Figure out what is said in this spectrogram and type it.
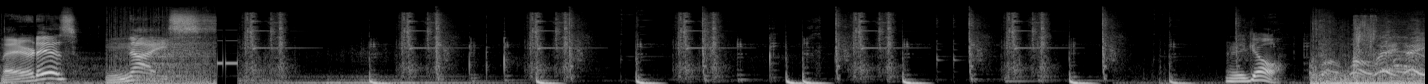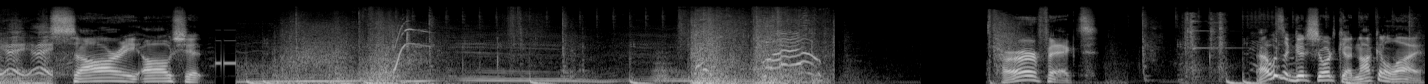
There it is. Nice. There you go. Whoa, whoa, hey, hey, hey, hey! Sorry. Oh, shit. Perfect. That was a good shortcut, not gonna lie.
